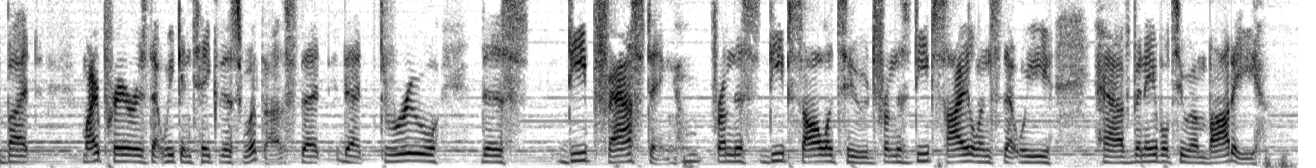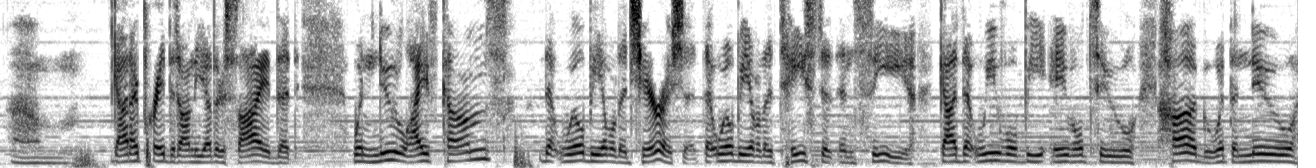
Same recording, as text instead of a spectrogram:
but my prayer is that we can take this with us that that through this deep fasting, from this deep solitude, from this deep silence that we have been able to embody. Um, God, I pray that on the other side, that when new life comes, that we'll be able to cherish it, that we'll be able to taste it and see. God, that we will be able to hug with a new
